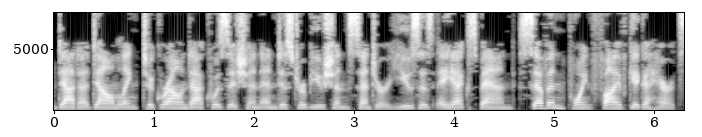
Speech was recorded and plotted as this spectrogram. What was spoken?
data downlinked to Ground Acquisition and Distribution Center uses AX band 7.5 GHz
